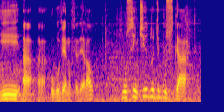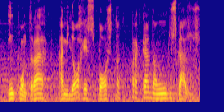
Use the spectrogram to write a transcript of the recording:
e a, a, o governo federal, no sentido de buscar encontrar a melhor resposta para cada um dos casos,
